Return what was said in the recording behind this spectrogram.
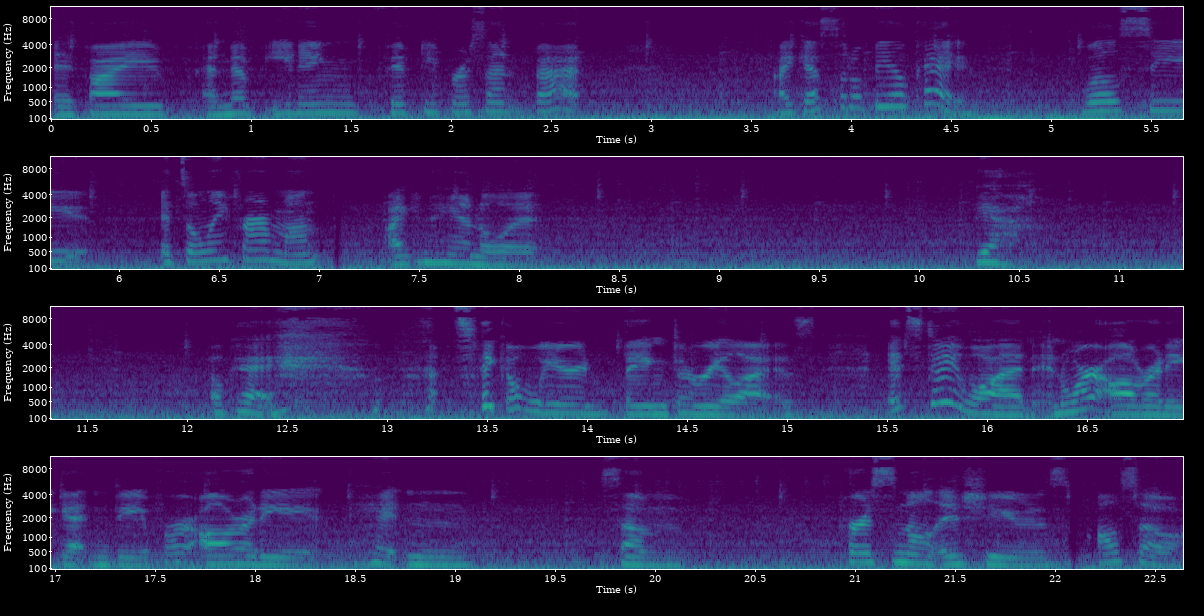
If I end up eating 50% fat, I guess it'll be okay. We'll see. It's only for a month. I can handle it. Yeah. Okay. That's like a weird thing to realize. It's day one and we're already getting deep. We're already hitting some personal issues. Also,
